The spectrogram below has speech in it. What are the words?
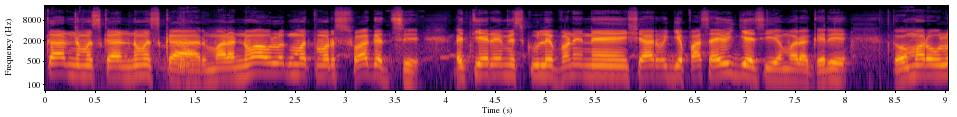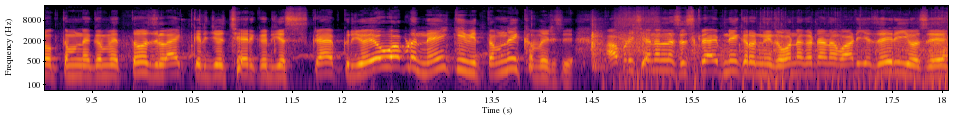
નમસ્કાર નમસ્કાર નમસ્કાર. મારા નવા વ્લોગમાં તમારું સ્વાગત છે. અત્યારે અમે સ્કૂલે ભણીને ચાર વાગ્યા પાછા આવી ગયા છીએ અમારા ઘરે. તો અમારો વ્લોગ તમને ગમે તો જ લાઇક કરજો શેર કરજો સબસ્ક્રાઈબ કરજો. એવું આપણે નહીં કેવી તમને ખબર છે. આપણી ચેનલને સબસ્ક્રાઈબ નહીં કરવાની રોનક અટાણા વાડીએ જઈ રહ્યો છે.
